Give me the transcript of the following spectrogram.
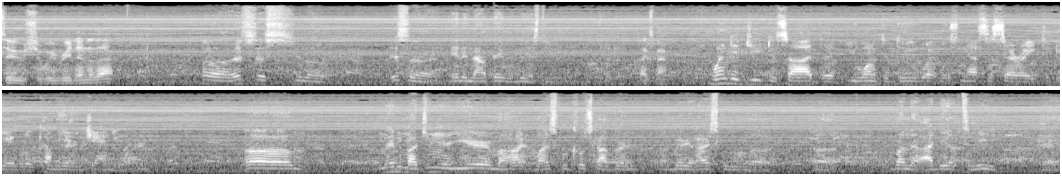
too. Should we read into that? Uh, it's just, you know, it's a in and out thing with me and Steve. Thanks, man. When did you decide that you wanted to do what was necessary to be able to come here in January? Um, maybe my junior year, my high, my high school coach Scott Burton, uh, Marion High School, uh, uh, run the idea up to me, and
